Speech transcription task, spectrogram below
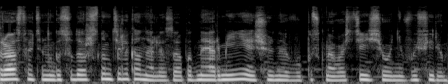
Здравствуйте, на государственном телеканале Западная Армения очередной выпуск новостей. Сегодня в эфире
